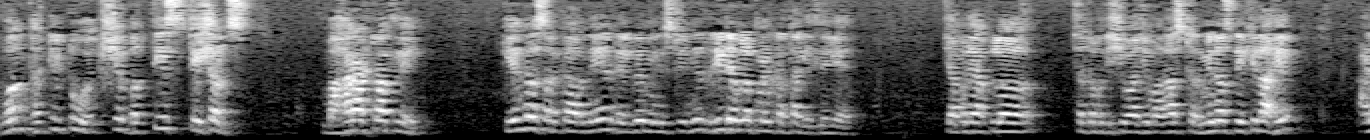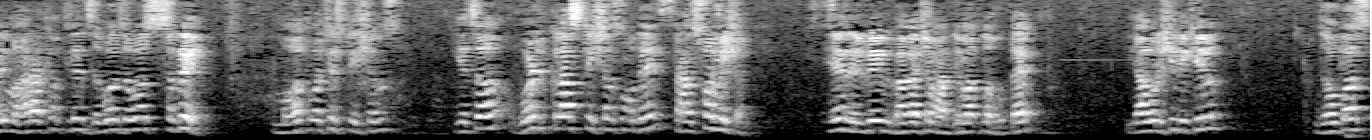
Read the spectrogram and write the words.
वन थर्टी टू एकशे बत्तीस स्टेशन्स महाराष्ट्रातले केंद्र सरकारने रेल्वे मिनिस्ट्रीने रिडेव्हलपमेंट करता घेतलेली आहे. ज्यामध्ये आपलं छत्रपती शिवाजी महाराज टर्मिनस देखील आहे. आणि महाराष्ट्रातले जवळजवळ सगळे महत्त्वाचे स्टेशन्स याचं वर्ल्ड क्लास स्टेशन्समध्ये ट्रान्सफॉर्मेशन हे रेल्वे विभागाच्या माध्यमातून होत आहे. यावर्षी देखील जवळपास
